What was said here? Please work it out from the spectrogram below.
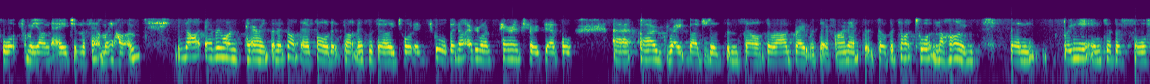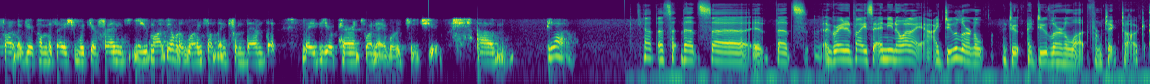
taught from a young age in the family home. Not everyone's parents, and it's not their fault, it's not necessarily taught in school, but not everyone's parents, for example, uh, are great budgeters themselves or are great with their finances. So if it's not taught in the home, then bringing it into the forefront of your conversation with your friends, you might be able to learn something from them that maybe your parents weren't able to teach you. Um, yeah. Yeah, that's that's uh, it, that's a great advice. And you know what? I, I do learn a, I do I do learn a lot from TikTok.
